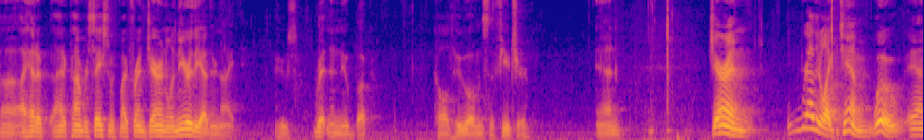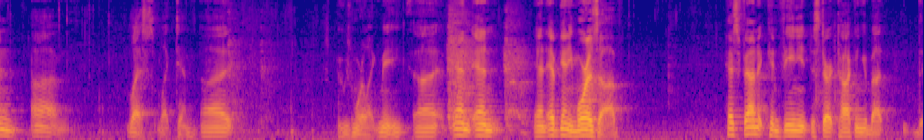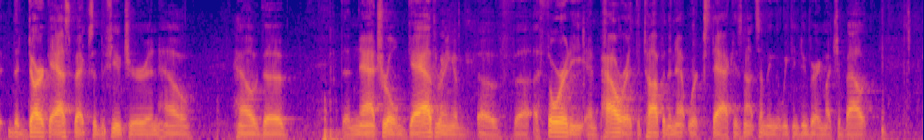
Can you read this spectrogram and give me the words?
Uh, I, had a, I had a conversation with my friend Jaron Lanier the other night, who's written a new book called Who Owns the Future. And Jaron, rather like Tim Wu, and um, less like Tim, uh, who's more like me, uh, and, and, and Evgeny Morozov, has found it convenient to start talking about the, the dark aspects of the future and how, how the, the natural gathering of, of uh, authority and power at the top of the network stack is not something that we can do very much about,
